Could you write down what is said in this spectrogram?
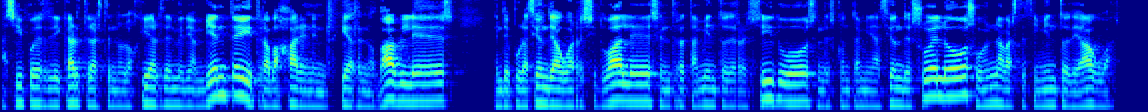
Así puedes dedicarte a las tecnologías del medio ambiente y trabajar en energías renovables, en depuración de aguas residuales, en tratamiento de residuos, en descontaminación de suelos o en abastecimiento de aguas.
